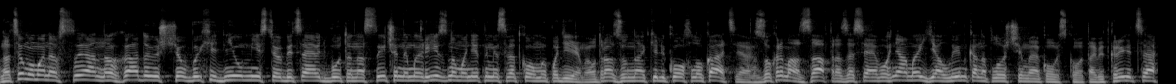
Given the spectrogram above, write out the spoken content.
На цьому в мене все. Нагадую, що вихідні у місті обіцяють бути насиченими різноманітними святковими подіями одразу на кількох локаціях. Зокрема, завтра засяє вогнями ялинка на площі Маяковського та відкриється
